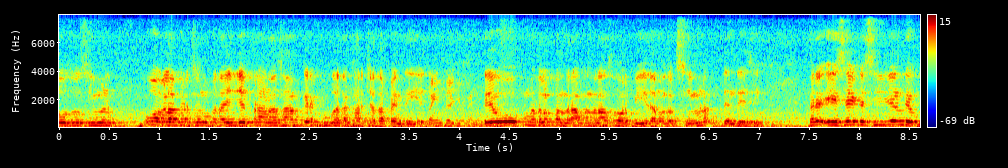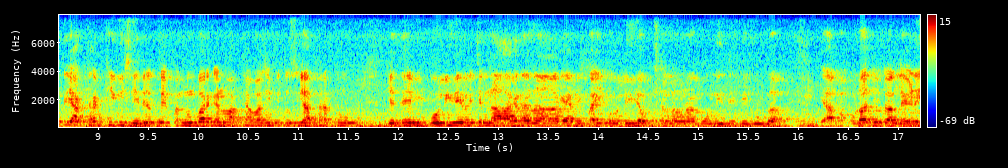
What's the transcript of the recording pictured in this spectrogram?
200 ਸੀਮਨ ਉਹ ਅਗਲਾ ਫਿਰ ਤੁਹਾਨੂੰ ਪਤਾ ਜੀ ਜੇ ਪੁਰਾਣਾ ਸਾਂਭ ਕੇ ਰੱਖੂਗਾ ਤਾਂ ਖਰਚਾ ਤਾਂ ਪੈਂਦਾ ਹੀ ਹੈ ਤੇ ਉਹ ਮਤਲਬ 15 1500 ਰੁਪਏ ਦਾ ਮਤਲਬ ਸੀਮਨ ਦਿੰਦੇ ਸੀ। ਫਿਰ ਇਸੇ ਡਿਸੀਜਨ ਦੇ ਉੱਤੇ ਅੱਖ ਰੱਖੀ ਵੀ ਸੀ ਇਹਦੇ ਉੱਤੇ। ਪੰਨੂ ਵਰਗਿਆਂ ਨੂੰ ਆਖਿਆ ਵਾ ਸੀ ਵੀ ਤੁਸੀਂ ਅੱਖ ਰੱਖੋ। ਜਿੱਦੇ ਵੀ ਬੋਲੀ ਦੇ ਵਿੱਚ ਨਾਗ ਦਾ ਨਾਂ ਆ ਗਿਆ ਵੀ ਭਾਈ ਬੋਲੀ ਦਾ ਆਪਸ਼ਨ ਲਾਉਣਾ ਬੋਲੀ ਤੇ ਵਿਕੂਗਾ ਕਿ ਆਪਾਂ ਬੁੜਾ ਝੋਟਾ ਲੈਣਾ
